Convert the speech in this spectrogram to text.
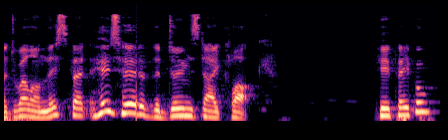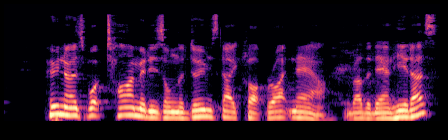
to dwell on this, but who's heard of the doomsday clock? Few people? Who knows what time it is on the doomsday clock right now? Brother down here does?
